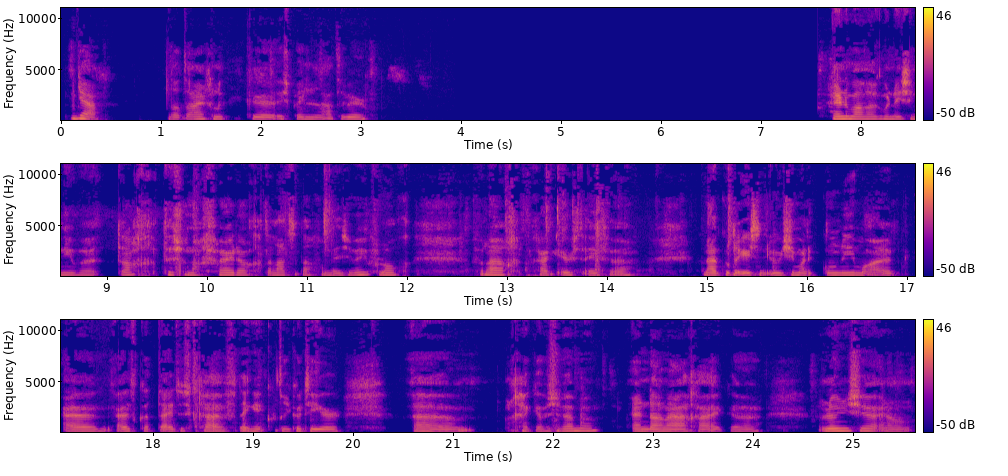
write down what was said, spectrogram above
ja, dat eigenlijk. Ik, uh, later weer. Helemaal welkom bij deze nieuwe dag. Het is vandaag vrijdag, de laatste dag van deze weekvlog. Vandaag ga ik eerst even... Nou, ik wilde eerst een uurtje, maar ik kom niet helemaal uit, uit, uit tijd. Dus ik ga even, denk ik, drie kwartier... Um, ga ik even zwemmen. En daarna ga ik uh, lunchen en dan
